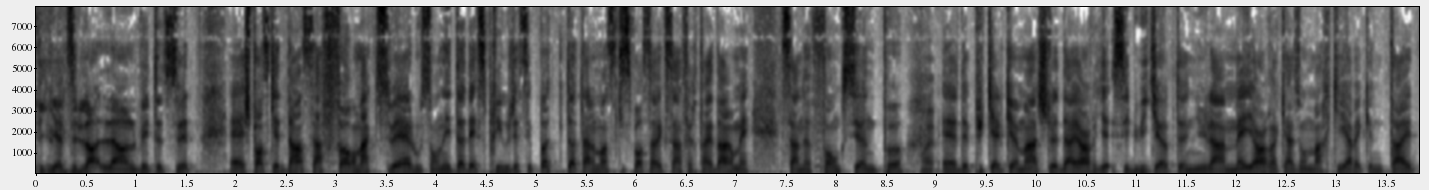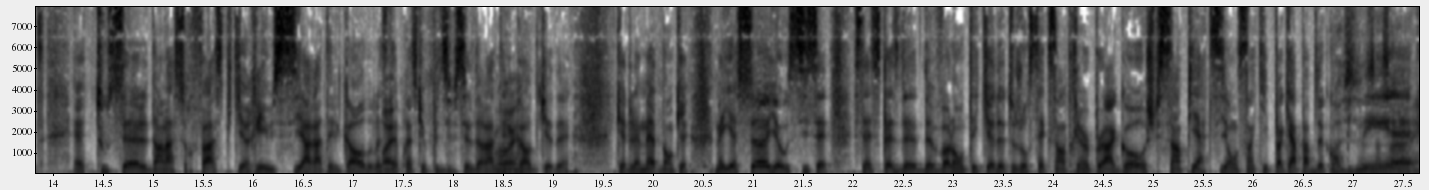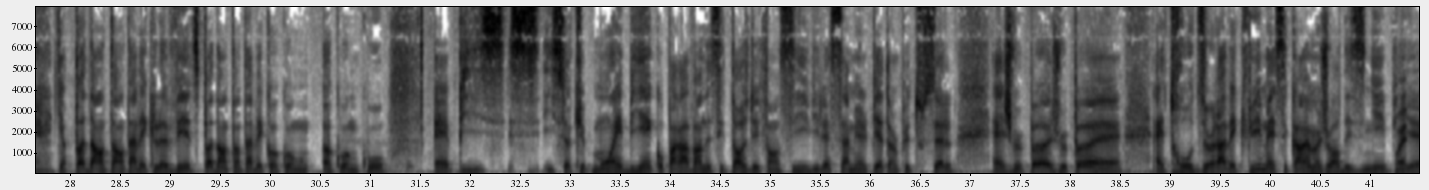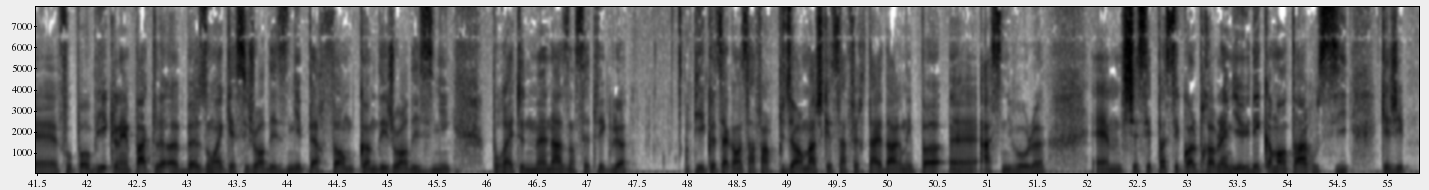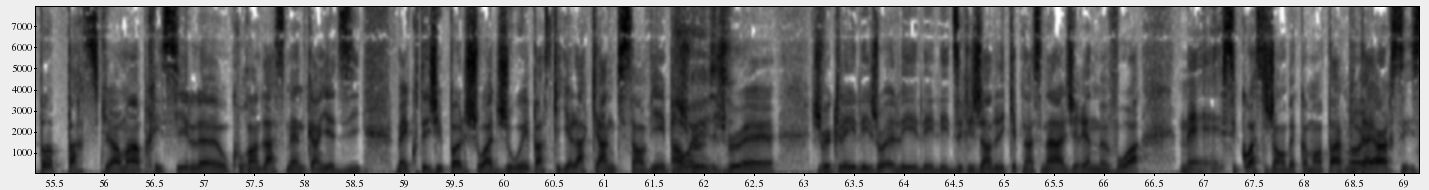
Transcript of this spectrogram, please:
Puis il a dû l'en- l'enlever tout de suite. Euh, je pense que dans sa forme actuelle ou son état d'esprit, où je sais pas totalement ce qui se passe avec Saphir Taider, mais ça ne fonctionne pas euh, depuis quelques matchs. là. D'ailleurs, c'est lui qui a obtenu la meilleure occasion de marquer avec une tête euh, tout seul dans la surface, puis qui a réussi à rater le cadre. C'était Ouais. presque plus difficile de rater Ouais. le cadre que de, que de le mettre. Donc, euh, mais il y a ça, il y a aussi ce- cette espèce de, de volonté qu'il y a de toujours s'excentrer un peu à gauche. Puis sans Piatti, on sent qu'il est pas capable de combiner. Euh, il y a pas d'entente avec Lovitz, pas d'entente avec Okon- Okonkwo. Euh, puis il s'occupe moins bien qu'auparavant de ses tâches défensives. Il laisse Samuel Piet un peu tout seul. Euh, je veux pas, je veux pas être trop dur avec lui, mais c'est quand même un joueur désigné. Puis euh, faut pas oublier que l'Impact a besoin que ces joueurs désignés performent comme des joueurs désignés pour être une menace dans cette ligue-là. Puis écoute, ça commence à faire plusieurs matchs que Saphir Taider n'est pas euh, à ce niveau-là. Euh, je sais pas c'est quoi le problème. Il y a eu des commentaires aussi que j'ai pas particulièrement apprécié là, au courant de la semaine quand il a dit ben écoutez, j'ai pas le choix de jouer parce qu'il y a la canne qui s'en vient puis Ah je oui, veux je veux euh, je veux que les les, les, les, les dirigeants de l'équipe nationale algérienne me voient. Mais c'est quoi ce genre de commentaires? Puis Ouais. d'ailleurs, c'est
